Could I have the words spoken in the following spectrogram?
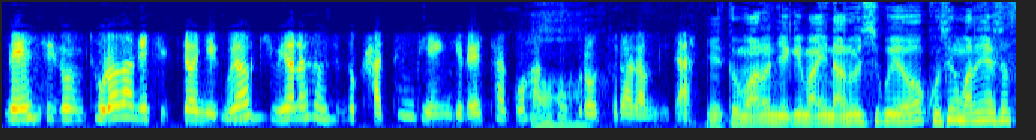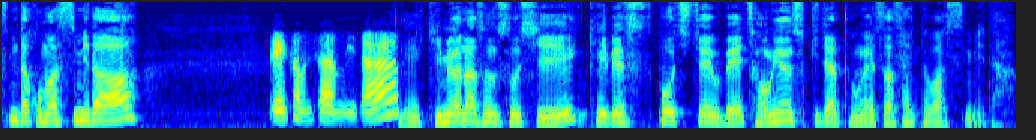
네, 지금 돌아가기 직전이고요. 음. 김연아 선수도 같은 비행기를 타고 아. 한국으로 돌아갑니다. 예, 또 많은 얘기 많이 나누시고요. 고생 많이 하셨습니다. 고맙습니다. 네, 감사합니다. 네, 김연아 선수 소식 KBS 스포츠조의 정현숙 기자 통해서 살펴봤습니다.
